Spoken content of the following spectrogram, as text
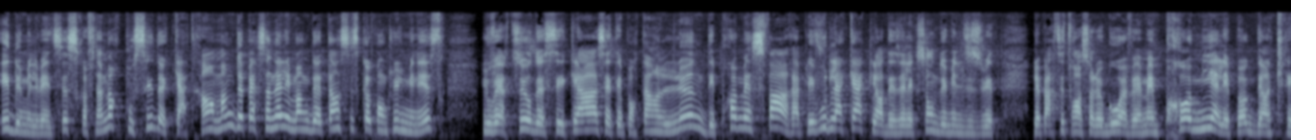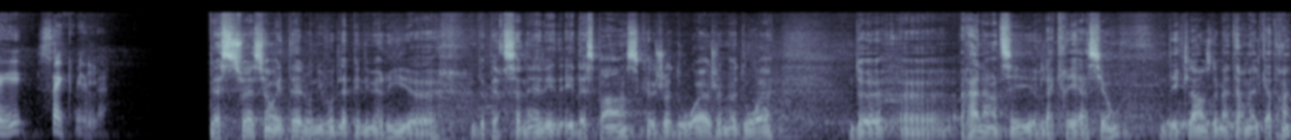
et 2026 sera finalement repoussée de 4 ans. Manque de personnel et manque de temps, c'est ce que conclut le ministre. L'ouverture de ces classes était pourtant l'une des promesses phares, rappelez-vous, de la CAQ lors des élections de 2018. Le parti de François Legault avait même promis à l'époque d'en créer 5000. La situation est telle au niveau de la pénurie euh, de personnel et, d'espace que je dois, je me dois de euh, ralentir la création des classes de maternelle 4 ans.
